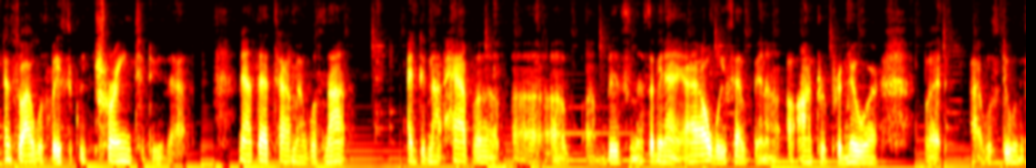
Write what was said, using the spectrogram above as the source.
And so I was basically trained to do that. Now, at that time, I was not, I did not have a, a, a business. I mean, I, I, always have been an entrepreneur, but I was doing,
